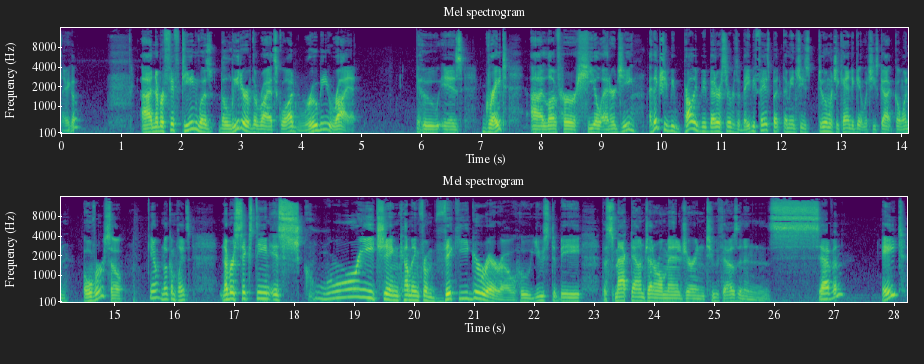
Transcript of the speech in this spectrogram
There you go. Uh, number 15 was the leader of the Riot Squad, Ruby Riott who is great. I love her heel energy. I think she'd be probably be better served as a babyface, but I mean she's doing what she can to get what she's got going over, so you know, no complaints. Number 16 is Screeching coming from Vickie Guerrero, who used to be the SmackDown general manager in 2007, 8,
